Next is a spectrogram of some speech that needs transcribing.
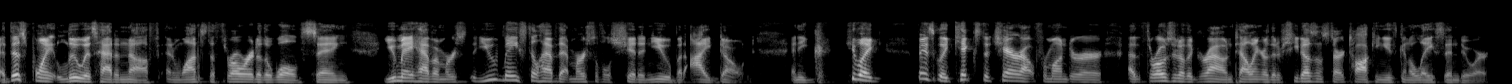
At this point, Lou has had enough and wants to throw her to the wolves, saying, "You may have a merc- you may still have that merciful shit in you, but I don't." And he he like basically kicks the chair out from under her and throws it to the ground, telling her that if she doesn't start talking, he's going to lace into her.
